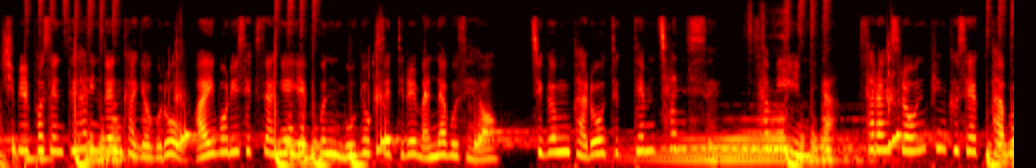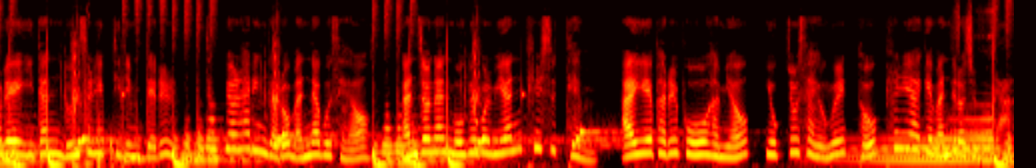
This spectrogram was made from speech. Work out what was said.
11% 할인된 가격으로 아이보리 색상의 예쁜 목욕 세트를 만나보세요. 지금 바로 득템 찬스 3위입니다. 사랑스러운 핑크색 바블의 2단 논슬립 디딤대를 특별 할인가로 만나보세요. 안전한 목욕을 위한 필수템. 아이의 발을 보호하며 욕조 사용을 더욱 편리하게 만들어줍니다.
